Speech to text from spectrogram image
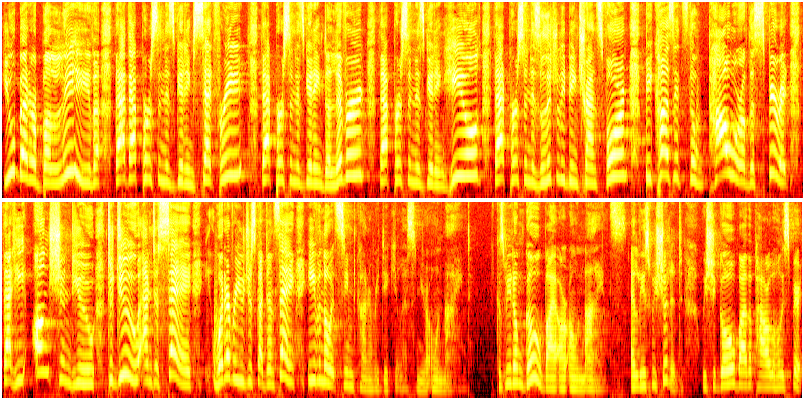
you better believe that that person is getting set free, that person is getting delivered, that person is getting healed, that person is literally being transformed because it's the power of the Spirit that He unctioned you to do and to say whatever you just got done saying, even though it seemed kind of ridiculous in your own mind because we don't go by our own minds. At least we shouldn't. We should go by the power of the Holy Spirit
